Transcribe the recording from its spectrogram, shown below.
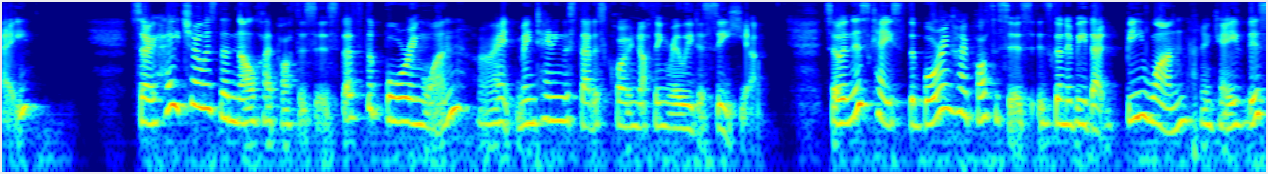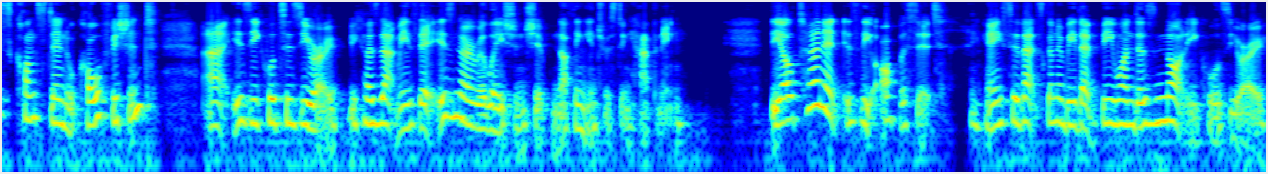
A. So H0 is the null hypothesis. That's the boring one, all right? Maintaining the status quo, nothing really to see here. So in this case, the boring hypothesis is going to be that B1, okay, this constant or coefficient uh, is equal to zero because that means there is no relationship, nothing interesting happening. The alternate is the opposite. Okay, so that's going to be that B1 does not equal zero,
